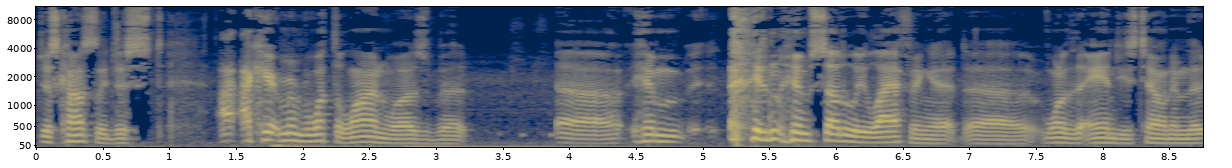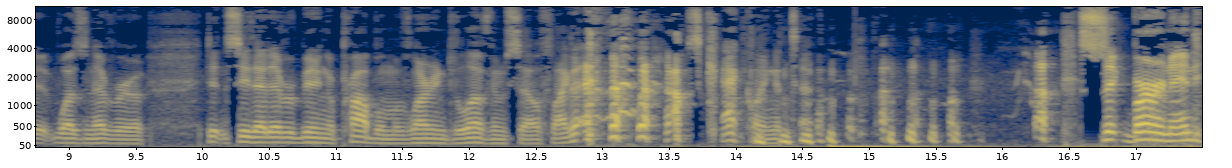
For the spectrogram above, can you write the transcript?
just constantly, just. I, I can't remember what the line was, but uh, him, him, subtly laughing at uh, one of the Andes telling him that it wasn't ever, didn't see that ever being a problem of learning to love himself. Like I was cackling at that. Sick burn, Andy.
